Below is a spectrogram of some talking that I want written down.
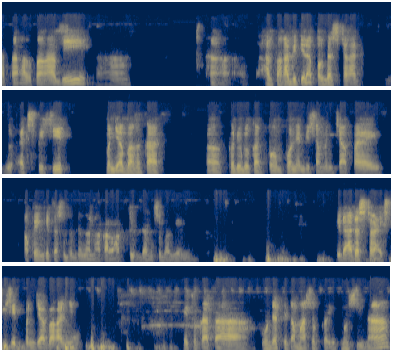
kata Al-Farabi, Al-Farabi tidak pernah secara eksplisit menjabarkan kedudukan perempuan yang bisa mencapai apa yang kita sebut dengan akal aktif dan sebagainya. Tidak ada secara eksplisit penjabarannya. Itu kata, kemudian kita masuk ke Ibnu Sina.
